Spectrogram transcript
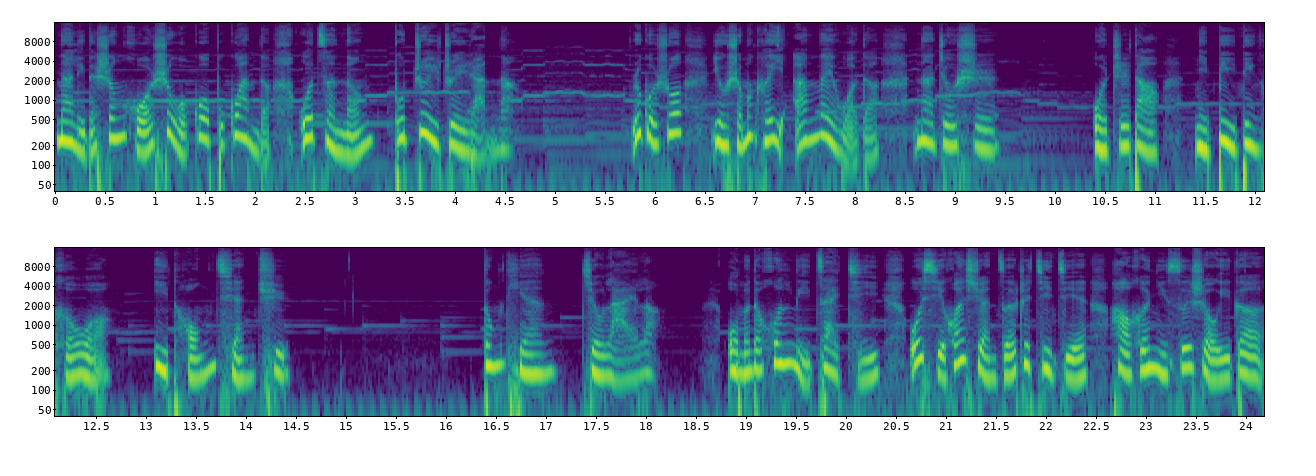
那里的生活是我过不惯的，我怎能不惴惴然呢？如果说有什么可以安慰我的，那就是我知道你必定和我一同前去。冬天就来了，我们的婚礼在即。我喜欢选择这季节，好和你厮守一个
